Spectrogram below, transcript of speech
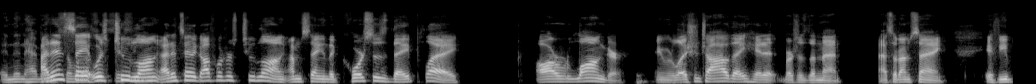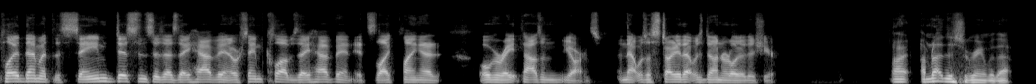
And then having I didn't say it was too long. I didn't say the golf course was too long. I'm saying the courses they play are longer in relation to how they hit it versus the men. That's what I'm saying. If you played them at the same distances as they have in, or same clubs they have in, it's like playing at over 8,000 yards. And that was a study that was done earlier this year. All right. I'm not disagreeing with that.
